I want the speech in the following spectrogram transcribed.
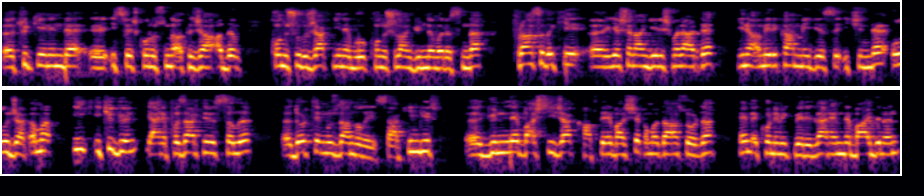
Ee, Türkiye'nin de e, İsveç konusunda atacağı adım konuşulacak. Yine bu konuşulan gündem arasında. Fransa'daki e, yaşanan gelişmeler de yine Amerikan medyası içinde olacak. Ama ilk iki gün yani pazartesi, salı e, 4 Temmuz'dan dolayı sakin bir e, günle başlayacak, haftaya başlayacak ama daha sonra da hem ekonomik veriler hem de Biden'ın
